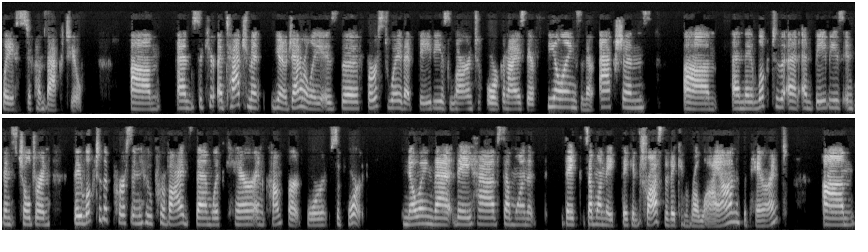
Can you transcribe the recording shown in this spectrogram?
place to come back to. Um, and secure attachment, you know, generally is the first way that babies learn to organize their feelings and their actions. Um, and they look to the, and, and babies, infants, children, they look to the person who provides them with care and comfort for support, knowing that they have someone that they, someone they, they can trust, that they can rely on, the parent. Um,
